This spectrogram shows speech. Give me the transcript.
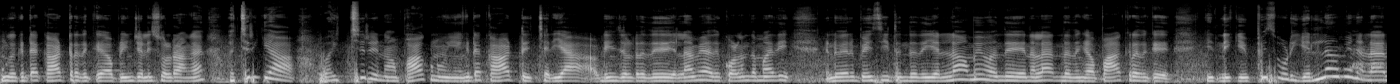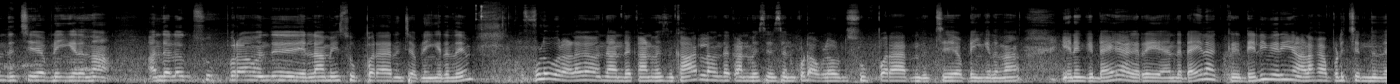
உங்ககிட்ட காட்டுறதுக்கு அப்படின்னு சொல்லி சொல்கிறாங்க வச்சிருக்கியா? வச்சிரு நான் பார்க்கணும் என்கிட்ட காட்டு சரியா? அப்படின்னு சொல்கிறது எல்லாமே அது குழந்த மாதிரி ரெண்டு பேரும் பேசிகிட்டு இருந்தது. எல்லாமே வந்து நல்லா இருந்ததுங்க பார்க்குறதுக்கு. இன்றைக்கி எபிசோடு எல்லாமே நல்லா இருந்துச்சு அப்படிங்கிறது தான். அந்தளவுக்கு சூப்பராக வந்து எல்லாமே சூப்பராக இருந்துச்சு அப்படிங்கிறது. அவ்வளோ ஒரு அழகாக வந்து அந்த கான்வர்ஸ் காரில் வந்த கான்வர்சேஷன் கூட அவ்வளோ சூப்பராக இருந்துச்சு அப்படிங்கிறது தான் எனக்கு டைலாக் அந்த டைலாக் டெலிவரியும் அழகாக பிடிச்சிருந்தது.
